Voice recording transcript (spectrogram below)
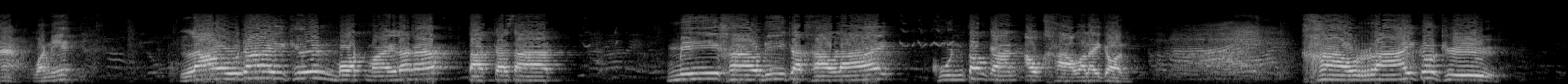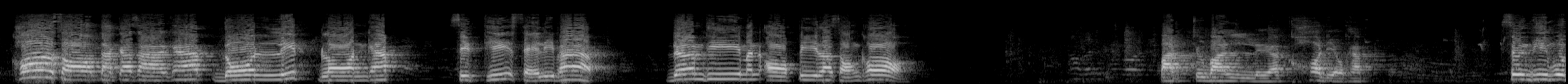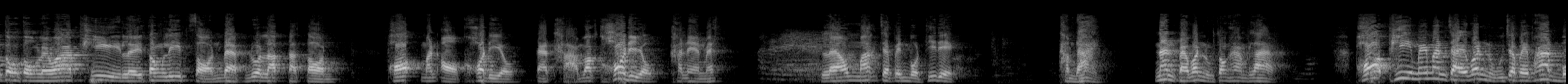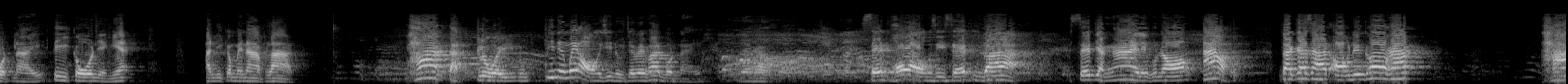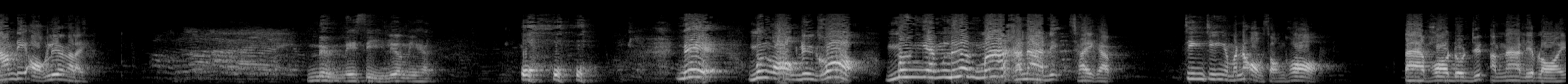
อะวันนี้ เราได้ขึ้นบทใหม่แล้วครับตักกศาสตร์ มีข่าวดีกับข่าวร้าย คุณต้องการเอาข่าวอะไรก่อน ข่าวร้ายก็คือ ข้อสอบตักกศาสตร์ครับ โดนลิดรอนครับ สิทธิเสรีภาพ เดิมทีมันออกปีละสองข้อ ปัจจุบันเหลือข้อเดียวครับ ซึ่งพี่พูดตรงๆเลยว่า พี่เลยต้องรีบสอนแบบรวดลัดตัดตอน เพราะมันออกข้อเดียว แต่ถามว่าข้อเดียวคะแนนไหมแล้วมักจะเป็นบทที่เด็กทำได้ นั่นแปลว่าหนูต้องห้ามพลาด เพราะพี่ไม่มั่นใจว่าหนูจะไปพลาดบทไหน ตีโกนอย่างเงี้ย อันนี้ก็ไม่น่าพลาดพลาดตัดกลวยหนูพี่นึกไม่ออกจริงๆหนูจะไปพลาดบทไหนนะครับเซตพ่อของสิเซตอีบ้าเซตอย่างง่ายเลยคุณน้อง อ้าว แต่กระสาดออกหนึ่งข้อครับ ถามดิออกเรื่องอะไรหนึ่งในสี่เรื่องนี้ครับโอ้โหนี่มึงออกหนึ่งข้อ มึงยังเรื่องมากขนาดนี้ใช่ครับ จริงๆอะมันต้องออกสองข้อ แต่พอโดนยึดอำนาจเรียบร้อย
